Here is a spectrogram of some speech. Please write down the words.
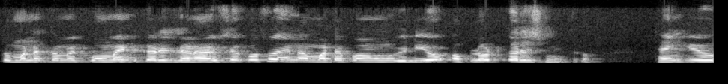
તો મને તમે કોમેન્ટ કરી જણાવી શકો છો. એના માટે પણ હું વીડિયો અપલોડ કરીશ મિત્રો. થેન્ક યુ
